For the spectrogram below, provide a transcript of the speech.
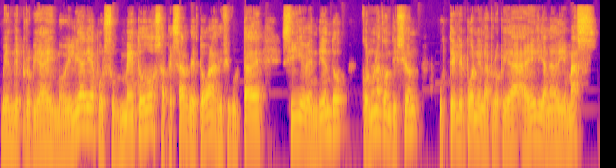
vende propiedades inmobiliarias por sus métodos, a pesar de todas las dificultades, sigue vendiendo con una condición, usted le pone la propiedad a él y a nadie más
